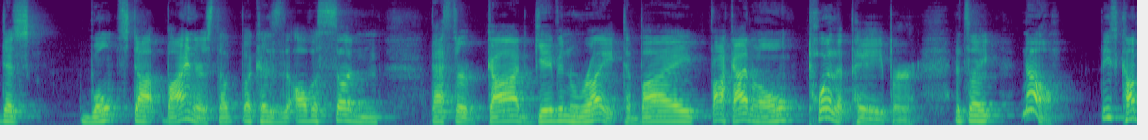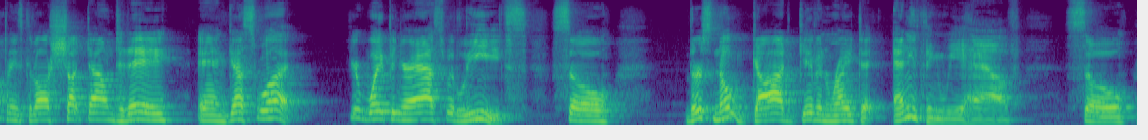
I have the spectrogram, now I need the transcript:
just won't stop buying their stuff because all of a sudden that's their God given right to buy, fuck, I don't know, toilet paper. It's like, no, these companies could all shut down today, and guess what? You're wiping your ass with leaves. So there's no God given right to anything we have. So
